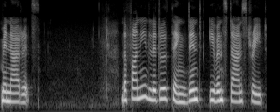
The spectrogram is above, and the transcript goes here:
minarets. The funny little thing didn't even stand straight,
